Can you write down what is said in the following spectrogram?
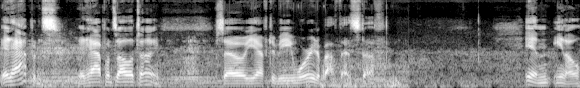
It happens. It happens all the time. So you have to be worried about that stuff. And you know,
